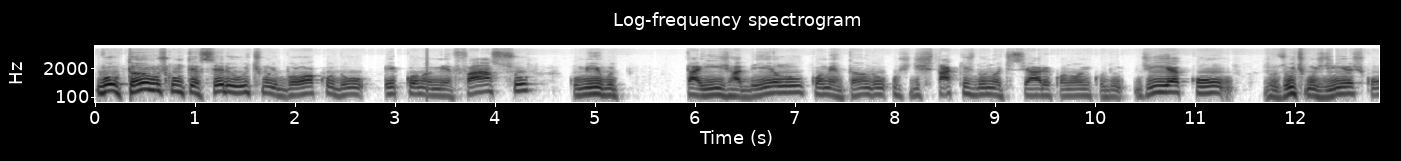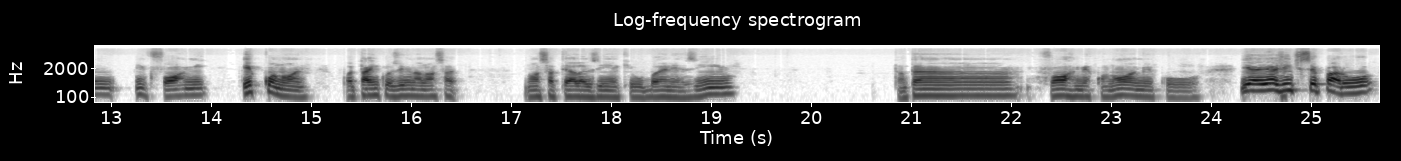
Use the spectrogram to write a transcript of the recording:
Voltamos com o terceiro e último bloco do Economia Fácil. Comigo, Thaís Rabelo, comentando os destaques do noticiário econômico do dia, com dos últimos dias, com informe econômico. Vou botar, inclusive, na nossa, nossa telazinha aqui o bannerzinho. Tantã, informe econômico. E aí a gente separou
